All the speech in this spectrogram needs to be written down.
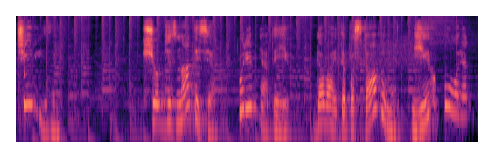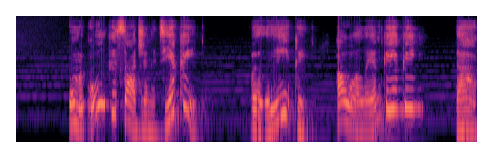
чи різні? Щоб дізнатися, порівняти їх, давайте поставимо їх поряд. У Миколки саджанець який? Великий. А у Оленки який? Так,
